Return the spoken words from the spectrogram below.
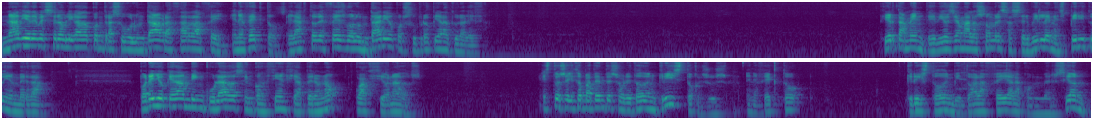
Nadie debe ser obligado contra su voluntad a abrazar la fe. En efecto, el acto de fe es voluntario por su propia naturaleza. Ciertamente, Dios llama a los hombres a servirle en espíritu y en verdad. Por ello quedan vinculados en conciencia, pero no coaccionados. Esto se hizo patente sobre todo en Cristo Jesús. En efecto, Cristo invitó a la fe y a la conversión.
